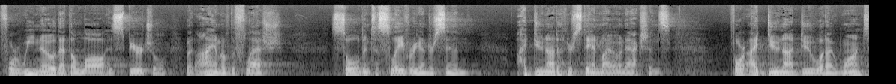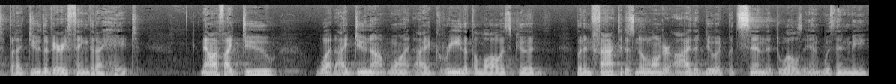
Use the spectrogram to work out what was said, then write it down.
For we know that the law is spiritual, but I am of the flesh, sold into slavery under sin. I do not understand my own actions. For I do not do what I want, but I do the very thing that I hate. Now, if I do what I do not want, I agree that the law is good. But in fact, it is no longer I that do it, but sin that dwells in, within me.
